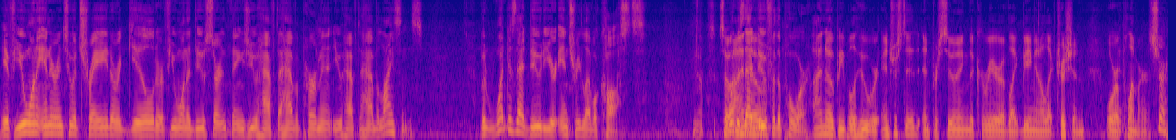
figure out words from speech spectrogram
If you want to enter into a trade or a guild, or if you want to do certain things, you have to have a permit. You have to have a license. But what does that do to your entry level costs? You know, So what does I that know- do for the poor? I know people who were interested in pursuing the career of like being an electrician or a plumber, Sure.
